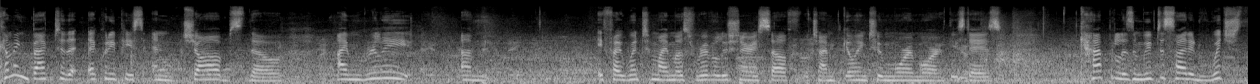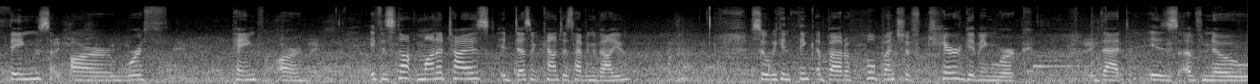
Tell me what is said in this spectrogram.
coming back to the equity piece and jobs, though, I'm really. Um, if I went to my most revolutionary self, which I'm going to more and more these days, capitalism, we've decided which things are worth paying for. Are, if it's not monetized, it doesn't count as having value. So we can think about a whole bunch of caregiving work that is of no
